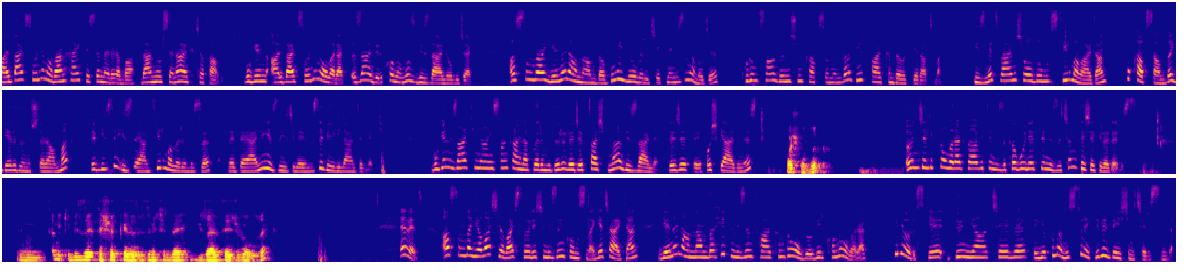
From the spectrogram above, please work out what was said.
Albert Solino'dan herkese merhaba. Ben Nursena Arkıçatal. Bugün Albert Solino olarak özel bir konumuz bizlerle olacak. Aslında genel anlamda bu videoları çekmemizin amacı kurumsal dönüşüm kapsamında bir farkındalık yaratmak. Hizmet vermiş olduğumuz firmalardan bu kapsamda geri dönüşler almak ve bizi izleyen firmalarımızı ve değerli izleyicilerimizi bilgilendirmek. Bugün İzel Kimya İnsan Kaynakları Müdürü Recep Taşpınar bizlerle. Recep Bey hoş geldiniz. Hoş bulduk. Öncelikli olarak davetimizi kabul ettiğiniz için teşekkür ederiz. Ee, tabii ki biz de teşekkür ederiz. Bizim için de güzel bir tecrübe olacak. Evet, aslında yavaş yavaş söyleşimizin konusuna geçerken genel anlamda hepimizin farkında olduğu bir konu olarak biliyoruz ki dünya, çevre ve yapılan iş sürekli bir değişim içerisinde.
